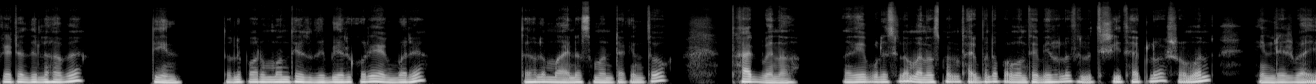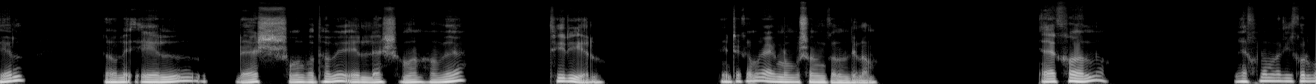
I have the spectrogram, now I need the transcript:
কেটে দিলে হবে তিন। তাহলে পরম মান থেকে যদি বের করি একবারে, তাহলে মাইনাস মানটা কিন্তু থাকবে না। আগে বলেছিলাম মাইনাস মান থাকবে না পরম মান থেকে বের হলো তাহলে থ্রি থাকল সমান এল বাই এল। তাহলে এল ড্যাশ সমান কত হবে? এল ড্যাশ সমান হবে থ্রি এল এটাকে আমরা এক নম্বর সমীকরণ দিলাম। এখন এখন আমরা কি করব?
